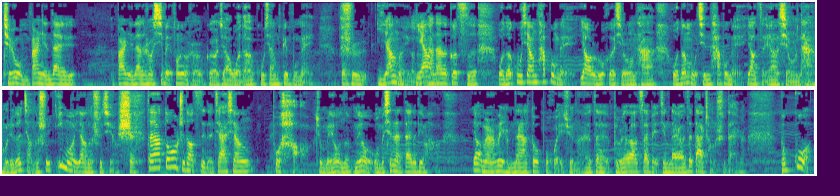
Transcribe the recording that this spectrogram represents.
其实我们八十年代八十年代的时候，西北风有首歌叫《我的故乡并不美》，是一样的一个你看他的歌词：“我的故乡它不美，要如何形容它？我的母亲她不美，要怎样形容它？”我觉得讲的是一模一样的事情。是大家都知道自己的家乡不好，就没有那没有我们现在待的地方好。要不然为什么大家都不回去呢？要在，比如要在北京待着，要在大城市待着。不过，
